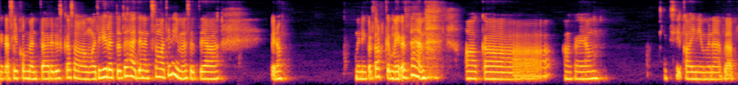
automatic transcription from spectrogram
Ega seal kommentaarides ka samamoodi kirjutavad ühed ja needsamad inimesed ja või noh, mõnikord rohkem, mõnikord vähem, aga, aga jah eks iga inimene peab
